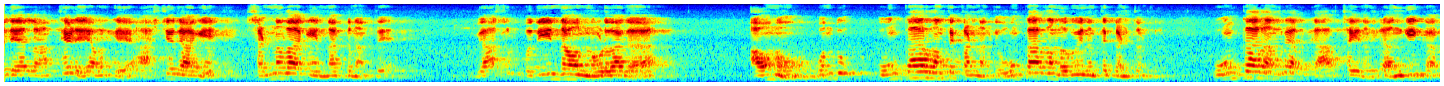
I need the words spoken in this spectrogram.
ಇದೆ ಅಲ್ಲ ಅಂಥೇಳಿ ಅವನಿಗೆ ಆಶ್ಚರ್ಯ ಆಗಿ, ಸಣ್ಣದಾಗಿ ನಗ್ನಂತೆ. ವ್ಯಾಸರ ಬದಿಯಿಂದ ಅವನು ನೋಡಿದಾಗ ಅವನು ಒಂದು ಓಂಕಾರದಂತೆ ಕಣ್ಣಂತೆ, ಓಂಕಾರದ ನಗುವಿನಂತೆ ಕಣ್ತಂತೆ. ಓಂಕಾರ ಅಂದರೆ ಅದಕ್ಕೆ ಅರ್ಥ ಏನಂದರೆ ಅಂಗೀಕಾರ.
